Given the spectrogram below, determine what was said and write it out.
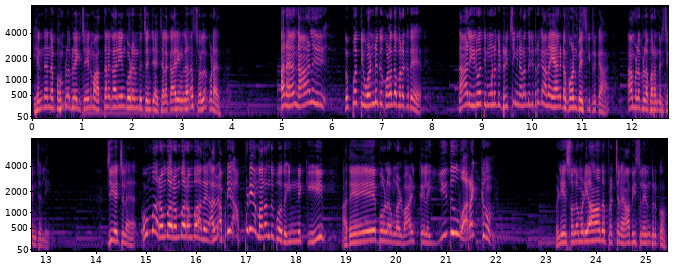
என்னென்ன பொம்பளை பிள்ளைக்கு செய்யணுமோ அத்தனை காரியம் கூட இருந்து செஞ்சேன். சில காரியங்களெல்லாம் சொல்லக்கூடாது. ஆனால் நாலு முப்பத்தி ஒன்றுக்கு குழந்தை பிறக்குது. நாலு இருபத்தி மூணுக்கு ட்ரிச்சிங் நடந்துகிட்டு இருக்கு ஆனால் என்கிட்ட ஃபோன் பேசிக்கிட்டு இருக்கா. ஆம்பளை பிள்ளை பறந்துருச்சுன்னு சொல்லி. ஜிஹெச்சில் ரொம்ப ரொம்ப ரொம்ப ரொம்ப அது அது அப்படியே அப்படியே மறந்து போகுது. இன்னைக்கு அதே போல் உங்கள் வாழ்க்கையில் இது வரைக்கும் வெளியே சொல்ல முடியாத பிரச்சனை ஆபீஸில் இருந்திருக்கும்.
